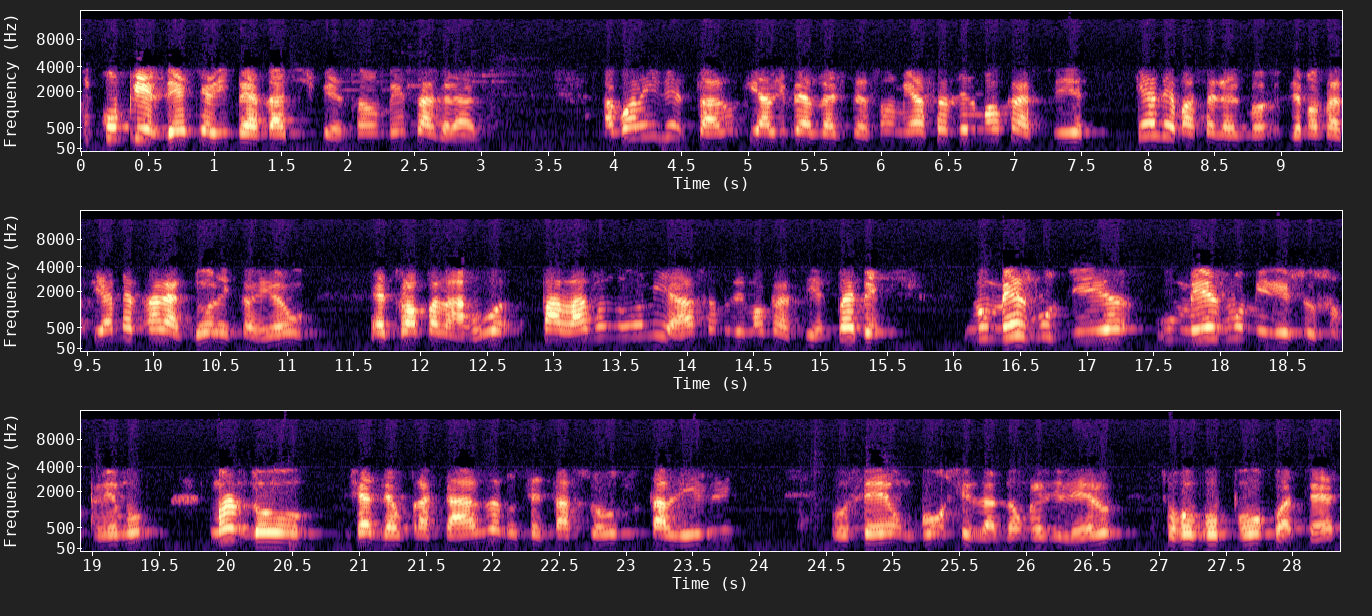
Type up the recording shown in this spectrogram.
de, compreender que a liberdade de expressão é um bem sagrado. Agora inventaram que a liberdade de expressão ameaça a democracia. Que é a democracia? É metralhadora, é canhão, é tropa na rua. Palavra não ameaça a democracia. Pois bem, no mesmo dia, o mesmo ministro Supremo mandou Gedel para casa, você está solto, está livre, você é um bom cidadão brasileiro, você roubou pouco até,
